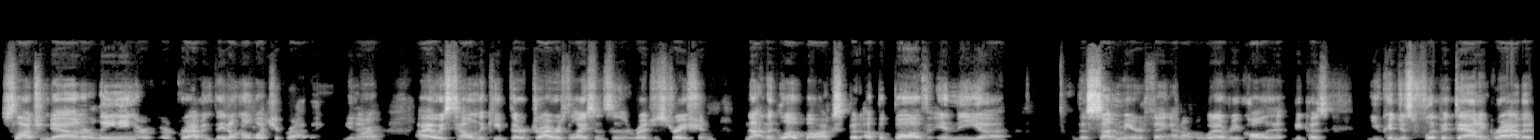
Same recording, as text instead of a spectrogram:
slouching down or leaning or, or grabbing, they don't know what you're grabbing. You know, Right. I always tell them to keep their driver's license and registration not in the glove box, but up above in the uh, the sun mirror thing. I don't know whatever you call it because you can just flip it down and grab it.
